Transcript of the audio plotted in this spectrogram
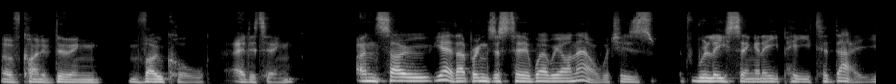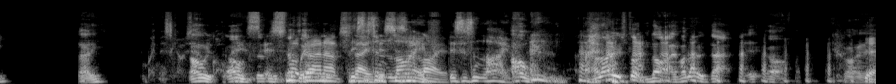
of kind of doing vocal editing. And so, yeah, that brings us to where we are now, which is releasing an EP today. Eh? When this goes Oh, out, oh, It's, th- it's not going out today. this isn't, live. This isn't live. Oh, I know it's not live. I know that. It- oh, crying yeah,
